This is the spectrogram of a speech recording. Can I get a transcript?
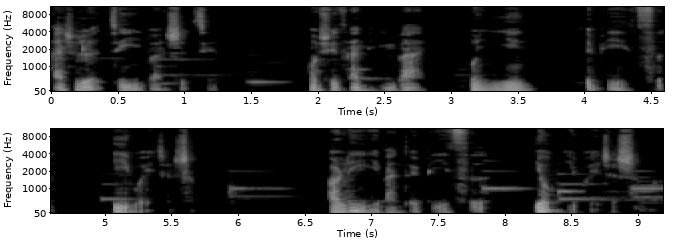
还是冷静一段时间，或许才明白婚姻对彼此意味着什么，而另一半对彼此又意味着什么。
